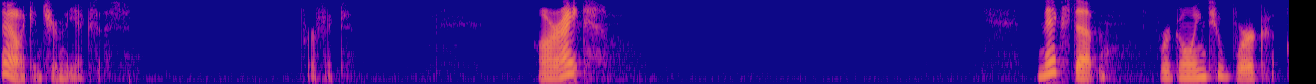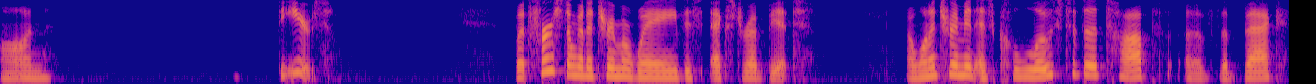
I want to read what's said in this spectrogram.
Now I can trim the excess. Perfect. All right. Next up, we're going to work on the ears. But first I'm going to trim away this extra bit. I want to trim it as close to the top of the back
